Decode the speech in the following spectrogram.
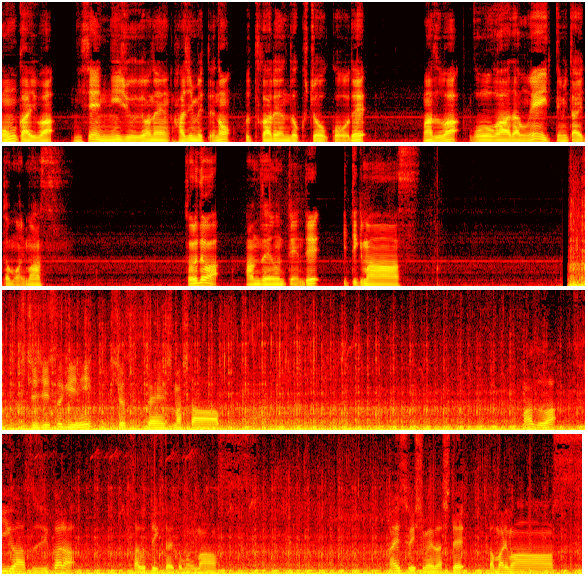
今回は2024年初めての2日連続兆候で、まずはゴーガーダムへ行ってみたいと思います。それでは安全運転で行ってきます。7時過ぎに出船しました。まずは引き川筋から探っていきたいと思いますナイスフィッシュ目指して頑張ります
